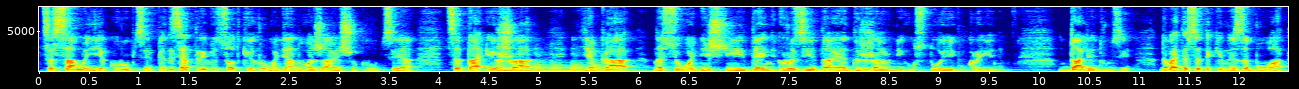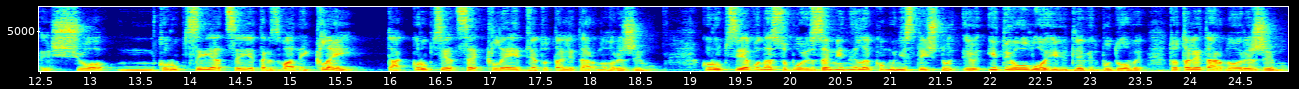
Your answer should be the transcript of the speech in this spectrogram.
це саме є корупція. 53% громадян вважають, що корупція це та іржа, яка на сьогоднішній день роз'їдає державні устої України. Далі, друзі, давайте все-таки не забувати, що корупція це є так званий клей. Так, корупція це клей для тоталітарного режиму. Корупція вона собою замінила комуністичну е, ідеологію для відбудови тоталітарного режиму.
